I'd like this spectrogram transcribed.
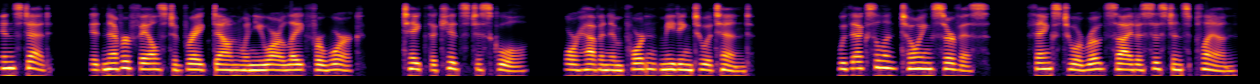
Instead, it never fails to break down when you are late for work, take the kids to school, or have an important meeting to attend. With excellent towing service, thanks to a roadside assistance plan,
